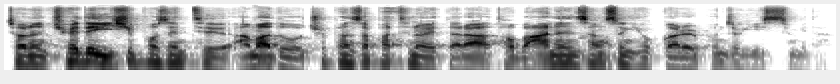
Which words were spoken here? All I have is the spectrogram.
저는 최대 20% 아마도 출판사 파트너에 따라 더 많은 상승 효과를 본 적이 있습니다.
